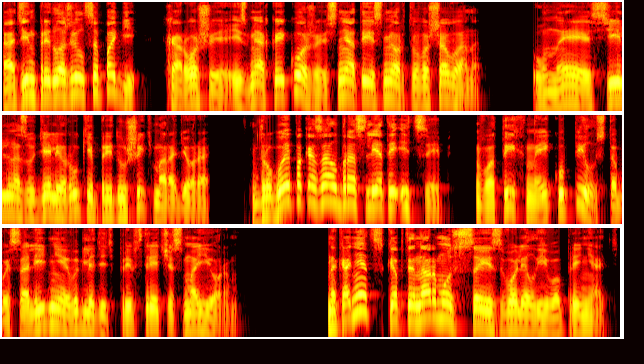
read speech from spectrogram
Один предложил сапоги, Хорошие, из мягкой кожи, снятые с мертвого шавана. У Нея сильно зудели руки придушить мародера. Другой показал браслеты и цепь. Вот их Ней купил, чтобы солиднее выглядеть при встрече с майором. Наконец, капитан Армус соизволил его принять.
